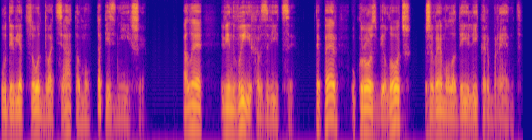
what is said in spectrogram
у 1920-му та пізніше. Але він виїхав звідси. Тепер у Кросбі Лодж живе молодий лікар Брент.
